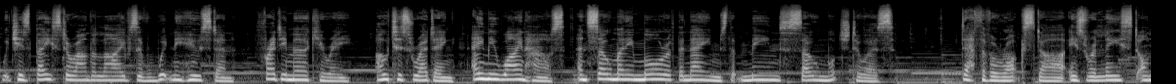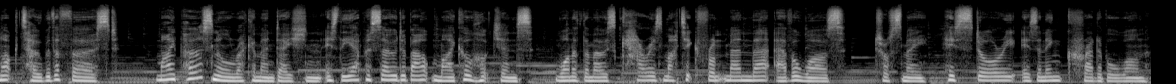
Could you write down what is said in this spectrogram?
which is based around the lives of Whitney Houston, Freddie Mercury, Otis Redding, Amy Winehouse, and so many more of the names that mean so much to us. Death of a Rock Star is released on October the 1st. My personal recommendation is the episode about Michael Hutchence, one of the most charismatic frontmen there ever was. Trust me, his story is an incredible one.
